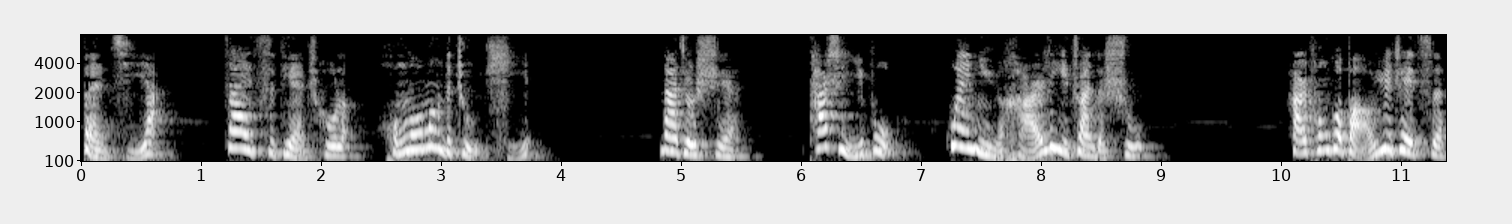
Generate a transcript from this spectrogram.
本集呀，再次点出了《红楼梦》的主题。那就是，它是一部为女孩立传的书，而通过宝玉这次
